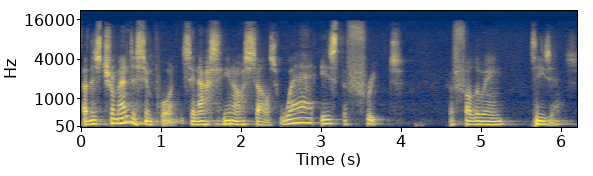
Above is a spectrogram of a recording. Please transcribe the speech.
That there's tremendous importance in asking ourselves where is the fruit of following Jesus?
